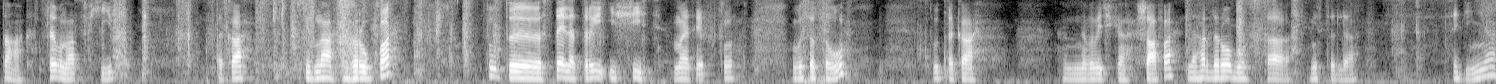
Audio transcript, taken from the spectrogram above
Так, це у нас вхід. Така вхідна група. Тут е, стеля 3,6 метрів по висоту. Тут така невеличка шафа для гардеробу та місце для сидіння,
